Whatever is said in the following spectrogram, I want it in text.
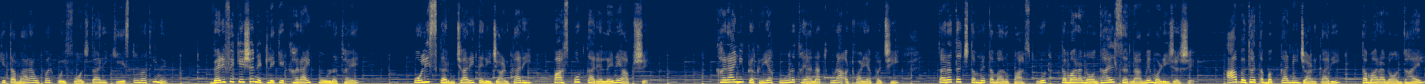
કે તમારા ઉપર કોઈ ફોજદારી કેસ તો નથી ને? વેરિફિકેશન એટલે કે ખરાઈ પૂર્ણ થયે. પોલીસ કર્મચારી તેની જાણકારી પાસપોર્ટ કાર્યાલયને આપશે. ખરાઈની પ્રક્રિયા પૂર્ણ થયાના થોડા અઠવાડિયા પછી તરત જ તમને તમારો પાસપોર્ટ તમારા નોંધાયેલ સરનામે મળી જશે. આ બધા તબક્કાની જાણકારી તમારા નોંધાયેલ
